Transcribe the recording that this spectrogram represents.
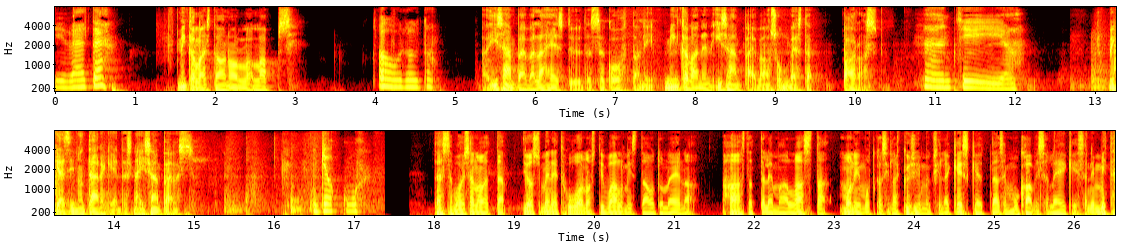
Hyvältä. Minkälaista on olla lapsi? Oudolta. Isänpäivä lähestyy tässä kohta, niin minkälainen isänpäivä on sun mielestä paras? Mä en tiedä. Mikä siinä on tärkeintä siinä isänpäivässä? Joku. Tässä voi sanoa, että jos menet huonosti valmistautuneena haastattelemaan lasta monimutkaisilla kysymyksillä keskeyttää sen mukavissa leikissä, niin mitä,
